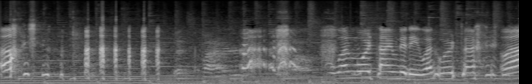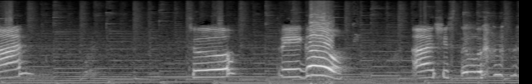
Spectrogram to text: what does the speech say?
oh, she One more time today. One more time. One, two, three, go! And she still lose.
